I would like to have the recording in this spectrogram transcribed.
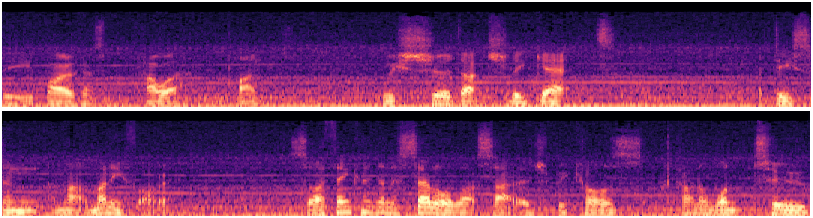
the biogas power plant, we should actually get a decent amount of money for it. So I think I'm going to sell all that silage because I kind of want two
